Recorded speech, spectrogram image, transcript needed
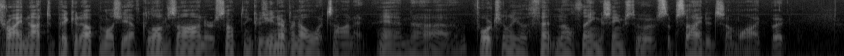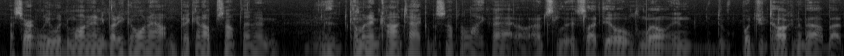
try not to pick it up unless you have gloves on or something, because you never know what's on it. And uh, fortunately, the fentanyl thing seems to have subsided somewhat. But I certainly wouldn't want anybody going out and picking up something and It- coming in contact with something like that. Oh, it's, it's like the old well, in what you're talking about about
